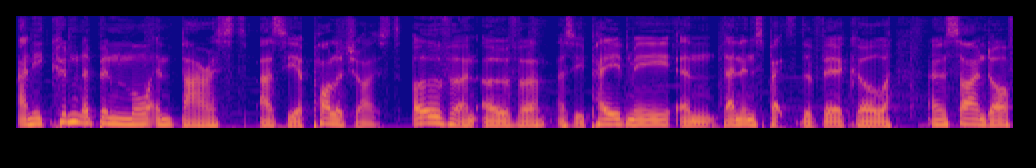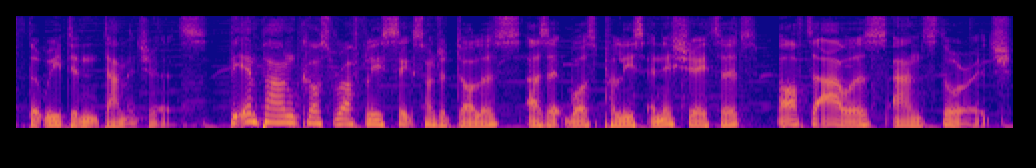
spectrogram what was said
and he couldn't have been more embarrassed as he apologised over and over as he paid me and then inspected the vehicle and signed off that we didn't damage it. The impound cost roughly $600 as it was police initiated, after hours, and storage.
